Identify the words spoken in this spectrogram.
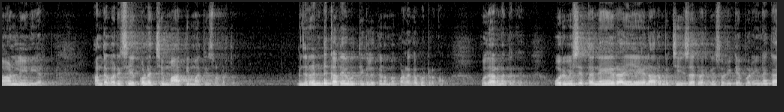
நான் லீனியர் அந்த வரிசையை குலைச்சி மாற்றி மாற்றி சொல்கிறது இந்த ரெண்டு கதை உத்திகளுக்கு நம்ம பழக்கப்பட்டிருக்கோம். உதாரணத்துக்கு ஒரு விஷயத்த நேராக ஏழு ஆரம்பித்து இசட் வரைக்கும் சொல்லிகிட்டே போகிறீங்கனாக்கா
